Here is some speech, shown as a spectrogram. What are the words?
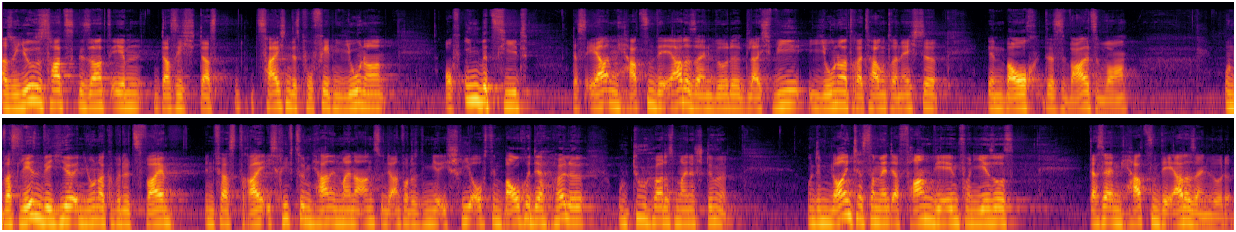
Also Jesus hat gesagt eben, dass sich das Zeichen des Propheten Jona auf ihn bezieht, dass er im Herzen der Erde sein würde, gleich wie Jona drei Tage und drei Nächte im Bauch des Wals war. Und was lesen wir hier in Jona Kapitel 2 in Vers 3? Ich rief zu dem Herrn in meiner Angst und er antwortete mir, ich schrie aus dem Bauche der Hölle und du hörtest meine Stimme. Und im Neuen Testament erfahren wir eben von Jesus, dass er im Herzen der Erde sein würde.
